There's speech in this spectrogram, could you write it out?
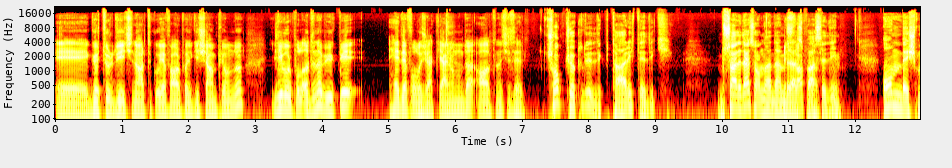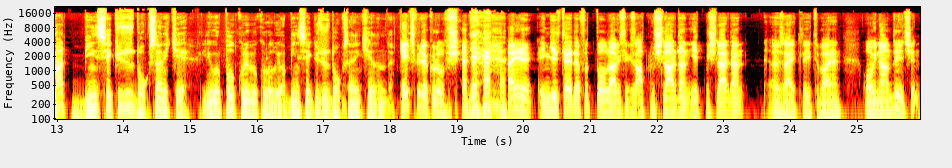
e, götürdüğü için artık UEFA Avrupa Ligi şampiyonluğu Liverpool adına büyük bir hedef olacak. Yani onun da altını çizelim. Çok köklü dedik, tarih dedik. Müsaade edersen onlardan biraz bahsedeyim. 15 Mart 1892 Liverpool kulübü kuruluyor. 1892 yılında. Geç bile kurulmuş. hani İngiltere'de futbolda 1860'lardan 70'lerden özellikle itibaren oynandığı için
